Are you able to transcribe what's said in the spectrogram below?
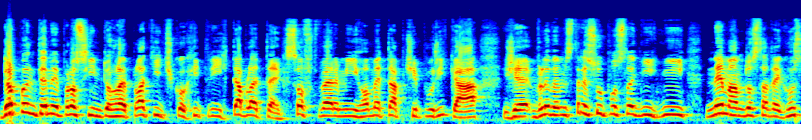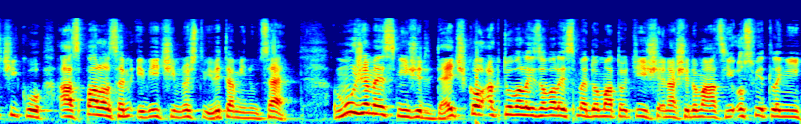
Doplňte mi prosím tohle platíčko chytrých tabletek. Software mýho metapčipu říká, že vlivem stresu posledních dní nemám dostatek hořčíku a spálil jsem i větší množství vitamínu C. Můžeme snížit D, aktualizovali jsme doma totiž naše domácí osvětlení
